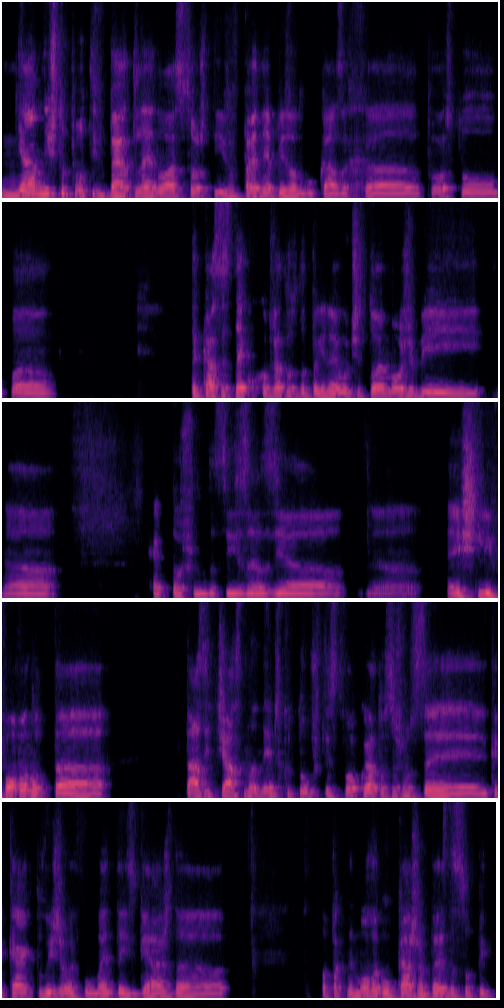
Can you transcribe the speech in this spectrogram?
Нямам нищо против Берт Лено, аз още и в предния епизод го казах. Просто така се стекоха обстоятелствата при него, че той може би как точно да се изразя е шлифован от тази част на немското общество, която всъщност е, как- както виждаме в момента, изгражда то пък не мога да го кажа без да се опит,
